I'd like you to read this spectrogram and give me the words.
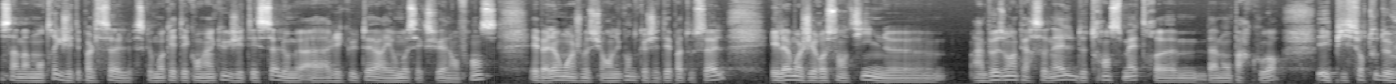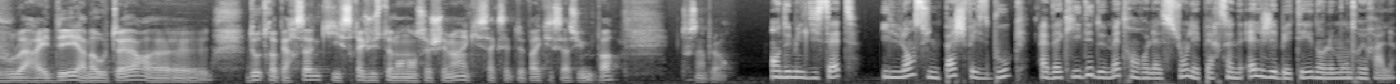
Ça m'a montré que j'étais pas le seul, parce que moi qui étais convaincu que j'étais seul agriculteur et homosexuel en France, et ben là au moins je me suis rendu compte que j'étais pas tout seul. Et là moi j'ai ressenti une, euh, un besoin personnel de transmettre euh, ben, mon parcours et puis surtout de vouloir aider à ma hauteur euh, d'autres personnes qui seraient justement dans ce chemin et qui s'acceptent pas et qui s'assument pas, tout simplement. En 2017, il lance une page Facebook avec l'idée de mettre en relation les personnes LGBT dans le monde rural.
